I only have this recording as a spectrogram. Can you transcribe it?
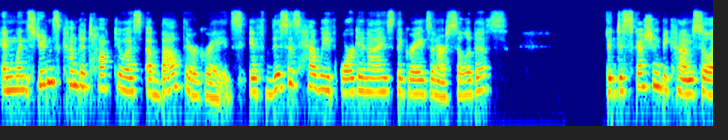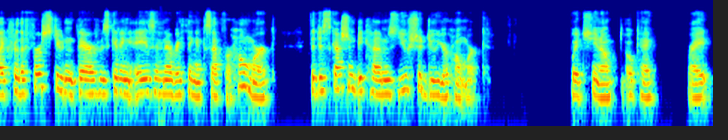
And when students come to talk to us about their grades, if this is how we've organized the grades in our syllabus, the discussion becomes so, like for the first student there who's getting A's in everything except for homework, the discussion becomes you should do your homework, which, you know, okay, right?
